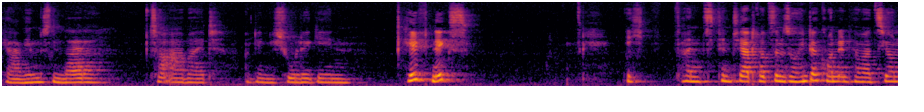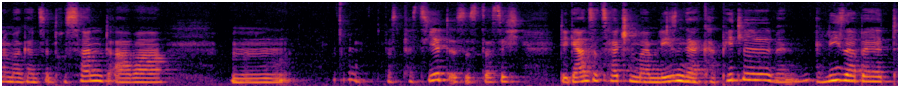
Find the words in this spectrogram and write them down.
Tja, wir müssen leider zur Arbeit und in die Schule gehen. Hilft nichts. Ich finde ja trotzdem so Hintergrundinformationen immer ganz interessant, aber mh, mm, was passiert ist, ist, dass ich die ganze Zeit schon beim Lesen der Kapitel, wenn Elisabeth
